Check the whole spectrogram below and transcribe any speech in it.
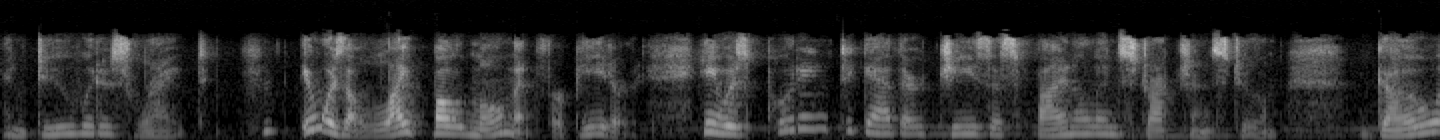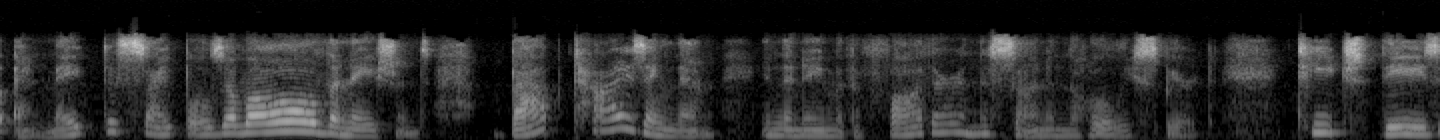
and do what is right. It was a light bulb moment for Peter. He was putting together Jesus' final instructions to him Go and make disciples of all the nations, baptizing them in the name of the Father and the Son and the Holy Spirit. Teach these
